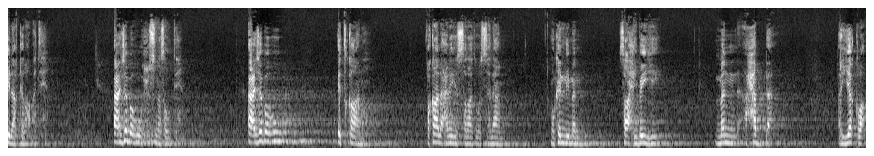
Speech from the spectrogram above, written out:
إلى قراءته. أعجبه حسن صوته. أعجبه إتقانه. فقال عليه الصلاة والسلام مكلما صاحبيه من أحب أن يقرأ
